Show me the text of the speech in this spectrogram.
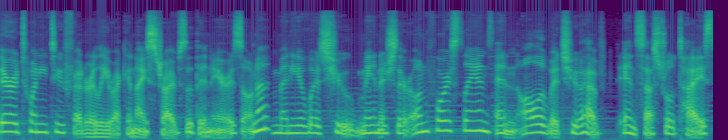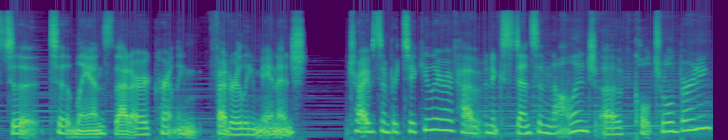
There are 22 federally recognized tribes within Arizona, many of which who manage their own forest lands and all of which who have ancestral ties to, to lands that are currently federally managed. Tribes in particular have an extensive knowledge of cultural burning.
